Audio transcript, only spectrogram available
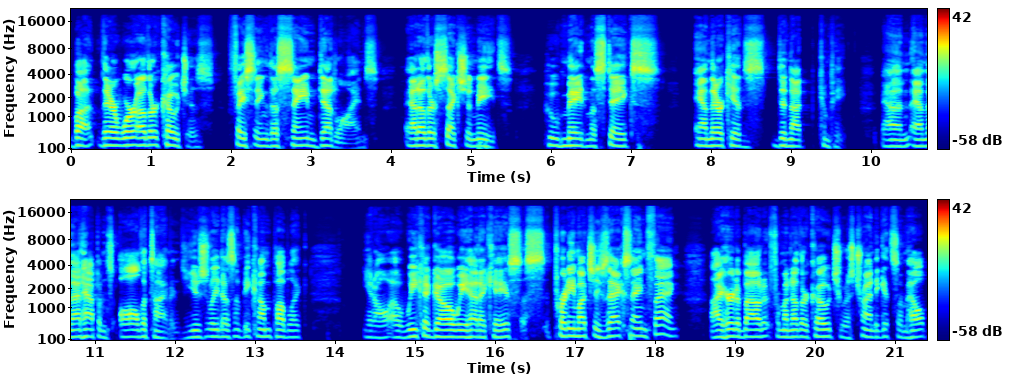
but there were other coaches facing the same deadlines at other section meets who made mistakes and their kids did not compete. And and that happens all the time. It usually doesn't become public. You know, a week ago we had a case pretty much exact same thing. I heard about it from another coach who was trying to get some help,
